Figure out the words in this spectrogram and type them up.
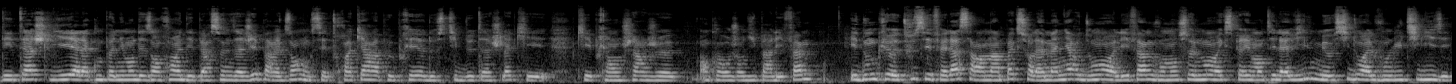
des tâches liées à l'accompagnement des enfants et des personnes âgées par exemple. Donc c'est trois quarts à peu près de ce type de tâches-là qui est, qui est pris en charge encore aujourd'hui par les femmes. Et donc euh, tous ces faits-là, ça a un impact sur la manière dont euh, les femmes vont non seulement expérimenter la ville, mais aussi dont elles vont l'utiliser.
